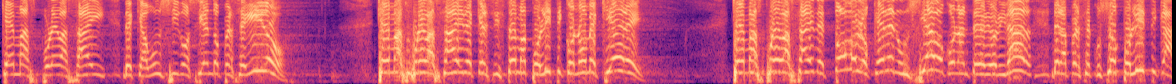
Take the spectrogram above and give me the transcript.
¿Qué más pruebas hay de que aún sigo siendo perseguido? ¿Qué más pruebas hay de que el sistema político no me quiere? ¿Qué más pruebas hay de todo lo que he denunciado con anterioridad de la persecución política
